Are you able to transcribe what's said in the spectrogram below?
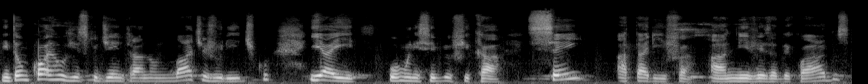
Então corre o risco de entrar num embate jurídico e aí o município ficar sem a tarifa a níveis adequados,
